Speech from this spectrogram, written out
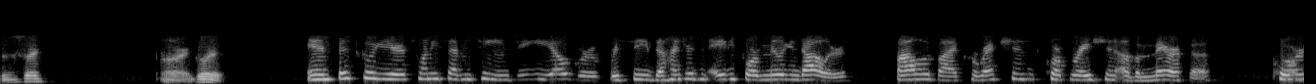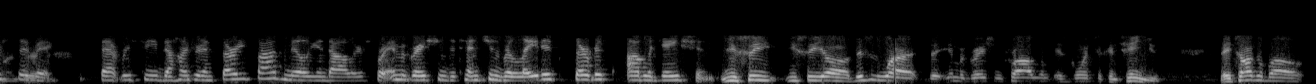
Does it say? All right, go ahead. In fiscal year 2017, GEO Group received $184 million, followed by Corrections Corporation of America, Core Oh, my Civic, goodness. That received $135 million for immigration detention related service obligations. You see, you see, y'all. This is why the immigration problem is going to continue. They talk about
